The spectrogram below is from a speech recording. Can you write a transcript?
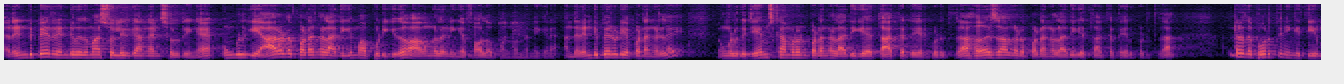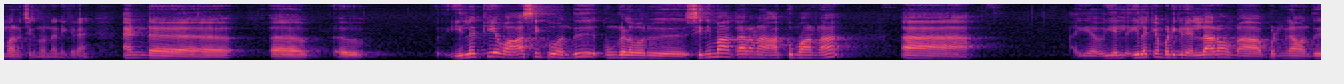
ரெண்டு பேர் ரெண்டு விதமாக சொல்லியிருக்காங்கன்னு சொல்கிறீங்க உங்களுக்கு யாரோட படங்கள் அதிகமாக பிடிக்குதோ அவங்கள நீங்கள் ஃபாலோ பண்ணணும்னு நினைக்கிறேன். அந்த ரெண்டு பேருடைய படங்களில் உங்களுக்கு ஜேம்ஸ் கேமரோன் படங்கள் அதிக தாக்கத்தை ஏற்படுத்துதா? ஹர்ஸாகோட படங்கள் அதிக தாக்கத்தை ஏற்படுத்துதான்றதை பொறுத்து நீங்கள் தீர்மானிச்சுக்கணும்னு நினைக்கிறேன். அண்டு uh, uh, uh, இலக்கிய வாசிப்பு வந்து உங்களை ஒரு சினிமாக்காரனை ஆக்குமானா இலக்கியம் படிக்கிற எல்லாரும் அப்படின்னா வந்து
